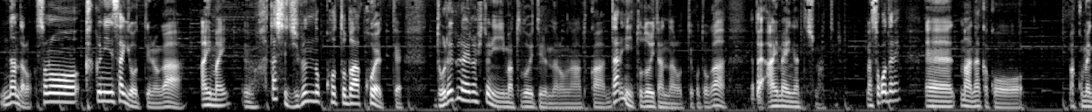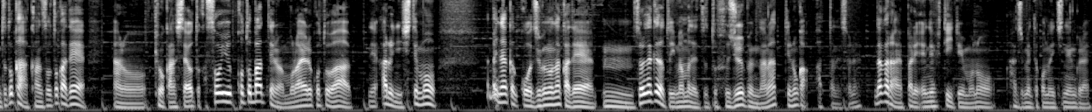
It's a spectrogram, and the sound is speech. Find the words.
なんだろうその確認作業っていうのが曖昧、うん、果たして自分の言葉声ってどれぐらいの人に今届いてるんだろうなとか誰に届いたんだろうってことがやっぱり曖昧になってしまっている。まあ、そこでね、えー、まあなんかこう、まあ、コメントとか感想とかであの共感したよとかそういう言葉っていうのはもらえることは、ね、あるにしてもやっぱりなんかこう自分の中でうんそれだけだと今までずっと不十分だなっていうのがあったんですよね。だからやっぱり NFT というものを始めてこの1年ぐらい、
